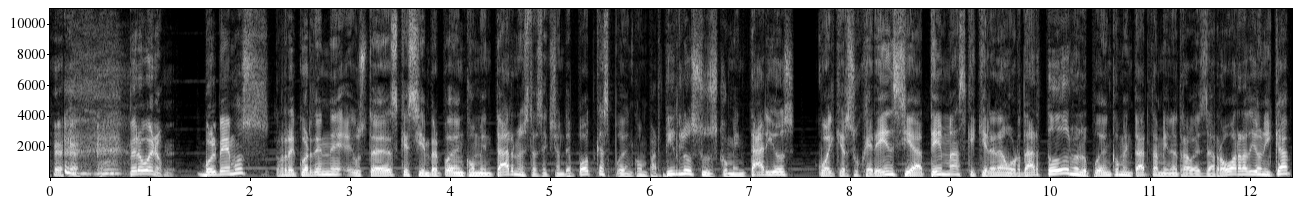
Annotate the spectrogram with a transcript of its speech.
Pero bueno, volvemos. Recuerden eh, ustedes que siempre pueden comentar nuestra sección de podcast, pueden compartirlo, sus comentarios, cualquier sugerencia, temas que quieran abordar, todo nos lo pueden comentar también a través de arroba radiónica.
